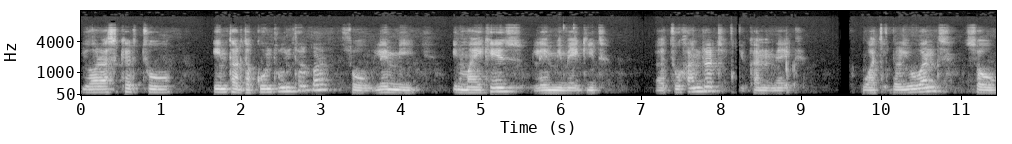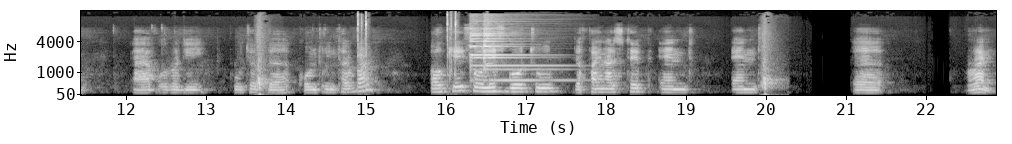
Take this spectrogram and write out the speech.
you are asked to enter the contour interval. So let me in my case let me make it uh, 200 you can make whatever you want. So i have already put the contour interval. Okay so let's go to the final step and and uh, run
